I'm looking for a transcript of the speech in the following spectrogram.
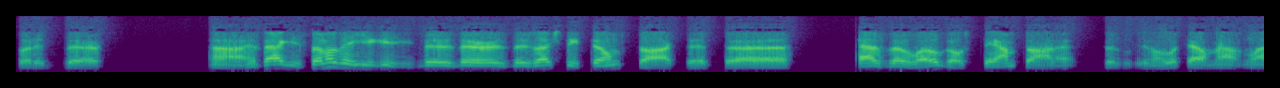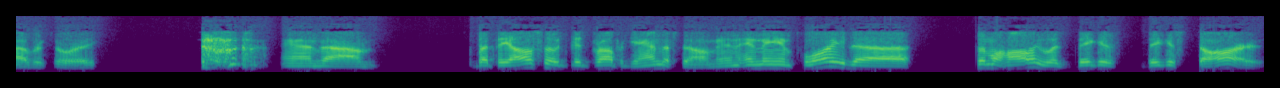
footage there. Uh, in fact, some of it you there, there there's actually film stock that uh, has their logo stamped on it. You know, Lookout Mountain Laboratory, and um, but they also did propaganda film, and, and they employed uh, some of Hollywood's biggest biggest stars.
